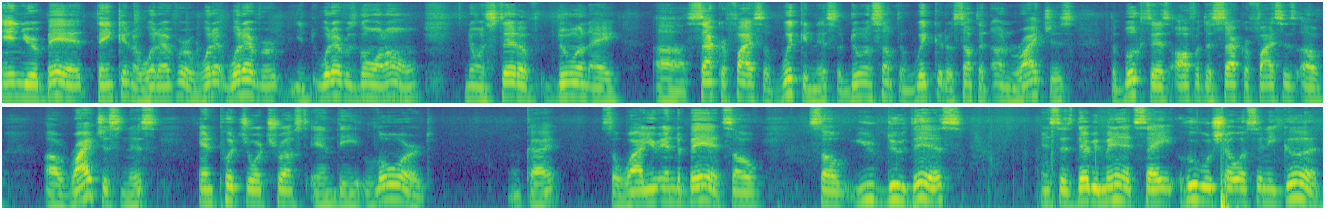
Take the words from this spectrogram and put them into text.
in your bed thinking or whatever or whatever whatever's going on, you know instead of doing a uh, sacrifice of wickedness or doing something wicked or something unrighteous, the book says offer the sacrifices of uh, righteousness and put your trust in the Lord. Okay, so while you're in the bed, so so you do this, and it says there be many that say, "Who will show us any good?"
